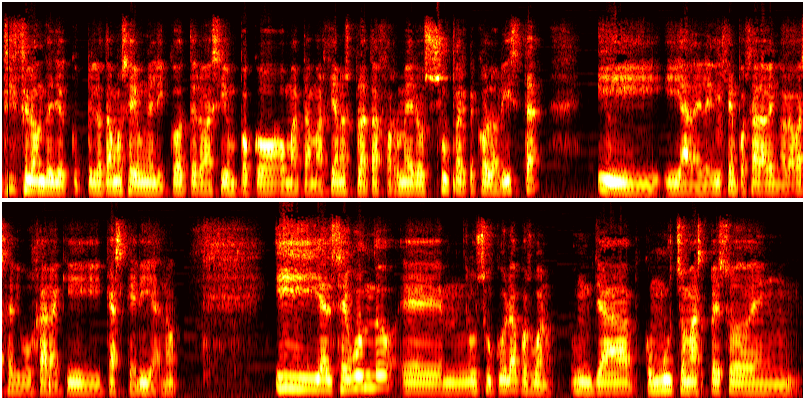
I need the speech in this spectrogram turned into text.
título donde pilotamos ahí un helicóptero así un poco matamarcianos plataformeros, súper colorista y, y ala, le dicen, pues ahora venga, ahora vas a dibujar aquí casquería, ¿no? Y el segundo, eh, Usukura, pues bueno, ya con mucho más peso en,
